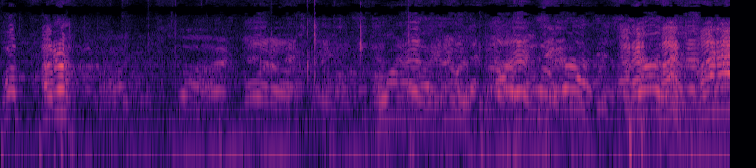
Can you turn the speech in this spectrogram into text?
Оп, ара! Здорово, Коля. Ара, ара, ара!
